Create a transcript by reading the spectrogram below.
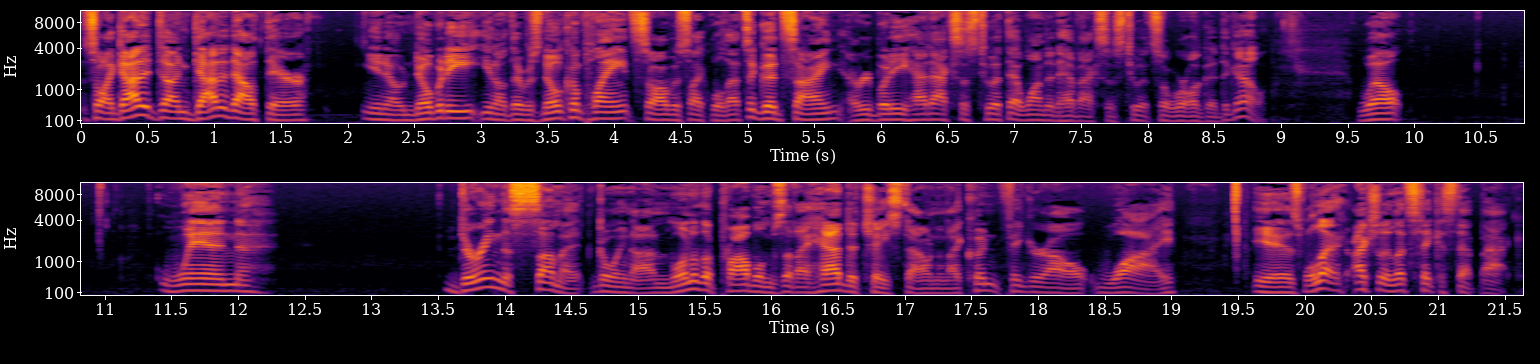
so I got it done, got it out there. You know, nobody, you know, there was no complaints. So I was like, well, that's a good sign. Everybody had access to it that wanted to have access to it. So we're all good to go. Well, when during the summit going on, one of the problems that I had to chase down and I couldn't figure out why is well, actually, let's take a step back.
